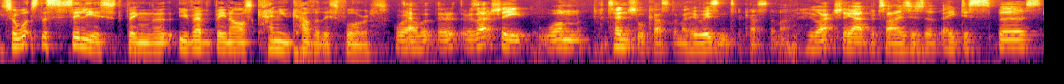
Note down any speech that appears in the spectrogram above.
So, what's the silliest thing that you've ever been asked? Can you cover this for us? Well, there, there was actually one potential customer who isn't a customer who actually advertises that they disperse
